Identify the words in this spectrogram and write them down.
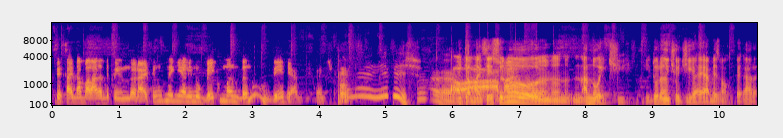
você sai da balada dependendo do horário, tem uns neguinhos ali no beco mandando ver, viado. Tipo, Olha aí, bicho. Então, mas Ah, isso mas- no, no- à noite. E durante o dia é a mesma pegada?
